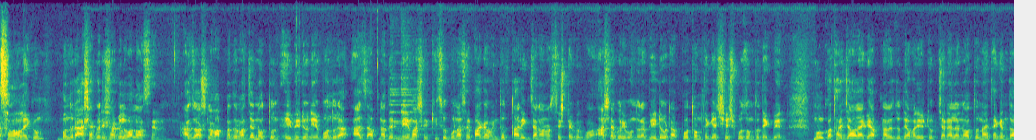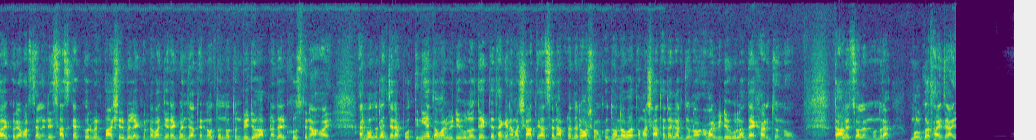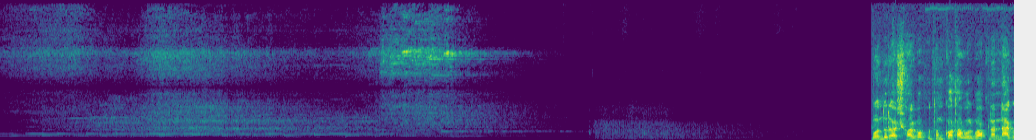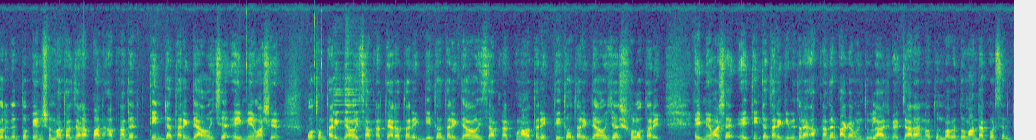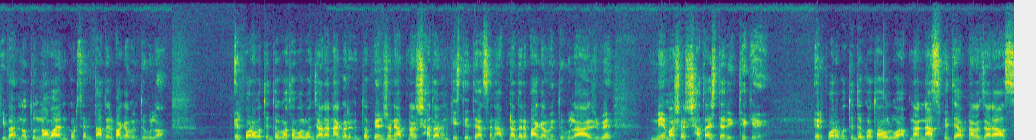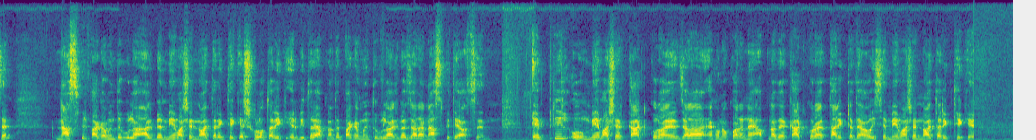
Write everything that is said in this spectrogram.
আসসালামু আলাইকুম। বন্ধুরা, আশা করি সকলে ভালো আছেন। আজও আসলাম আপনাদের মাঝে নতুন এই ভিডিও নিয়ে। বন্ধুরা, আজ আপনাদের মে মাসের কিছু বোনাসের পাকা কিন্তু তারিখ জানানোর চেষ্টা করব। আশা করি বন্ধুরা, ভিডিওটা প্রথম থেকে শেষ পর্যন্ত দেখবেন। মূল কথায় যাওয়ার আগে আপনারা যদি আমার ইউটিউব চ্যানেলে নতুন হয়ে থাকেন, দয়া করে আমার চ্যানেলটি সাবস্ক্রাইব করবেন, পাশের বেলাইকনটা বাজিয়ে রাখবেন, যাতে নতুন নতুন ভিডিও আপনাদের খুঁজতে না হয়। আর বন্ধুরা, যারা প্রতিনিয়ত আমার ভিডিওগুলো দেখতে থাকেন, আমার সাথে আছেন, আপনাদের অসংখ্য ধন্যবাদ আমার সাথে থাকার জন্য, আমার ভিডিওগুলো দেখার জন্য। তাহলে চলেন বন্ধুরা, মূল কথায় যাই। বন্ধুরা, সর্বপ্রথম কথা বলব আপনার নাগরিকত্ব পেনশন ভাতা যারা পান, আপনাদের তিনটা তারিখ দেওয়া হয়েছে এই মে মাসের প্রথম তারিখ দেওয়া হয়েছে আপনার তেরো তারিখ, দ্বিতীয় তারিখ দেওয়া হয়েছে আপনার পনেরো তারিখ, তৃতীয় তারিখ দেওয়া হয়েছে ষোলো তারিখ। এই মে মাসে এই তিনটে তারিখের ভিতরে আপনাদের পাগামিন্তুগুলো আসবে। যারা নতুনভাবে দোমান্দা করছেন কিংবা নতুন নবায়ন করছেন, তাদের পাগামিন্তুগুলো। এর পরবর্তীতে কথা বলব, যারা নাগরিকত্ব পেনশনে আপনার সাধারণ কিস্তিতে আছেন, আপনাদের পাগামিন্তুগুলো আসবে মে মাসের সাতাইশ তারিখ থেকে। এর পরবর্তীতে কথা বলব আপনার নাসপিতে আপনারা যারা আছেন নাসপির পাকামিন্তুগুলো আসবে মে মাসের নয় তারিখ থেকে ষোলো তারিখ এর ভিতরে আপনাদের পাকামিন্তুগুলো আসবে যারা নাসপিতে আছেন। এপ্রিল ও মে মাসের কাট ক্রয়ের যারা এখনও করে নাই, আপনাদের কাট ক্রয়ের তারিখটা দেওয়া হয়েছে মে মাসের নয় তারিখ থেকে।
